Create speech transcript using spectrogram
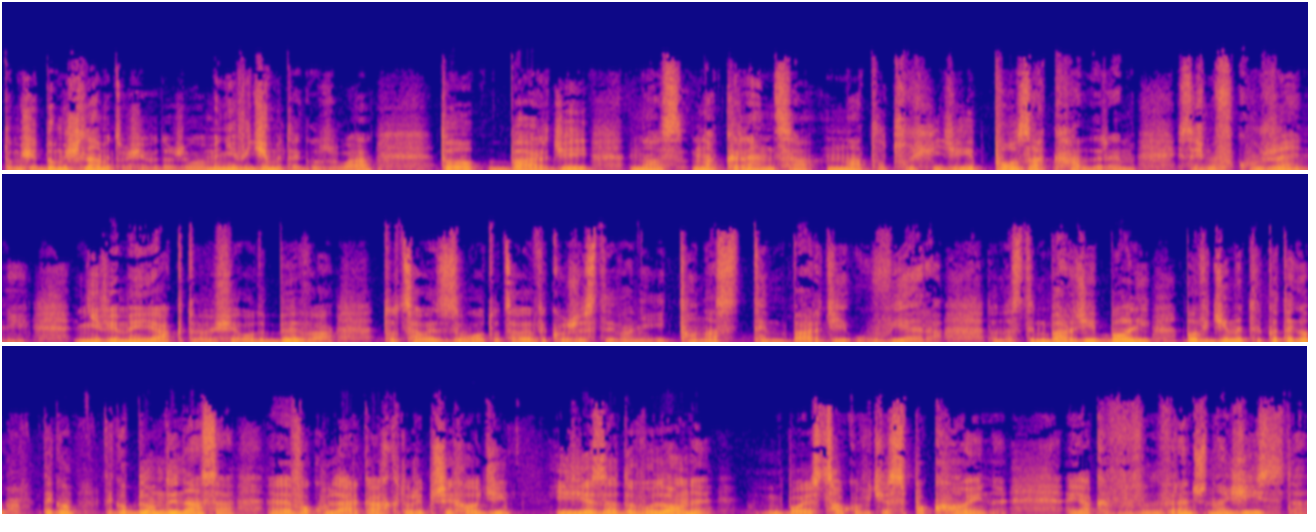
to my się domyślamy, co się wydarzyło, my nie widzimy tego zła, to bardziej nas nakręca na to, co się dzieje poza kadrem. Jesteśmy wkurzeni. Nie wiemy, jak to się odbywa, to całe zło, to całe wykorzystywanie i to nas tym bardziej uwiera, to nas tym bardziej boli, bo widzimy tylko tego, tego, tego blondynasa e, w okularkach, który przychodzi i jest zadowolony, bo jest całkowicie spokojny, jak wręcz nazista.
